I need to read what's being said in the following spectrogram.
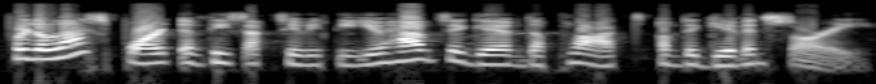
For the last part of this activity, you have to give the plot of the given story.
